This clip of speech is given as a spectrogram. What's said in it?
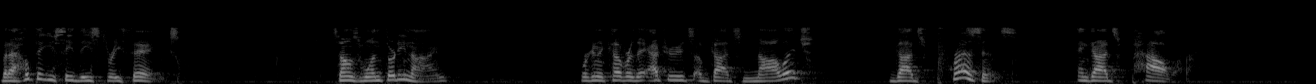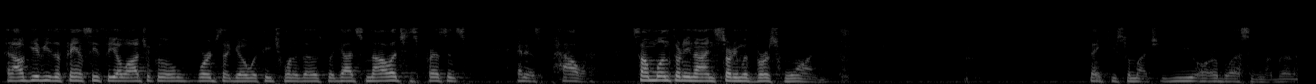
But I hope that you see these three things. Psalms 139 we're going to cover the attributes of God's knowledge, God's presence, and God's power. And I'll give you the fancy theological words that go with each one of those, but God's knowledge, His presence, and His power. Psalm 139, starting with verse 1. Thank you so much. You are a blessing, my brother.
